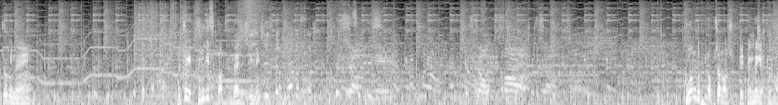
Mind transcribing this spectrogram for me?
이쪽이네. 저쪽에 구르기 있을 것 같은데 내 팀이? 구강도 필요 없잖아 어차피. 댕댕이 없어서.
